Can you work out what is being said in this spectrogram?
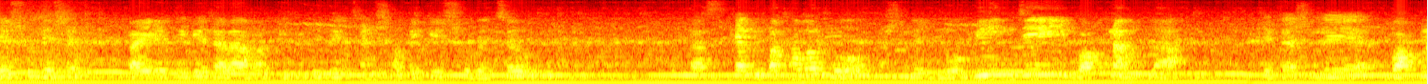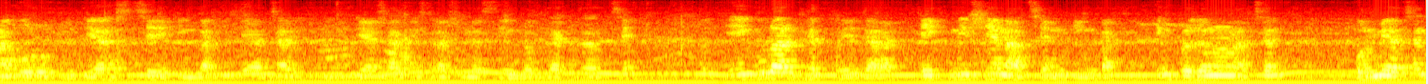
দেশ ও দেশের বাইরে থেকে যারা আমার ভিডিওটি দেখছেন, সবাইকে শুভেচ্ছা ও। আজকে আমি কথা বলব আসলে নবীন যেই বকনাগুলা, যেটা আসলে বকনা গরু হিটে আসছে কিংবা হিটে আসার হিটে আসার ক্ষেত্রে আসলে সিমটম দেখা যাচ্ছে। তো এইগুলার ক্ষেত্রে যারা টেকনিশিয়ান আছেন কিংবা কৃত্রিম প্রজনন আছেন, কর্মী আছেন,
